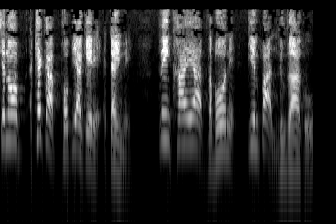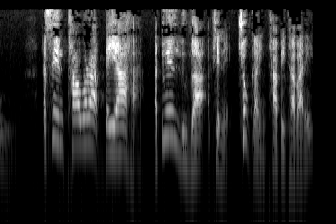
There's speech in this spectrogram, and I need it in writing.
ကျွန်တော်အထက်ကဖော်ပြခဲ့တဲ့အတိုင်းပဲသင်္ခါရသဘောနဲ့ပြင်ပလူသားကိုအစဉ်သာဝရတရားဟာအတွင်းလူသားအဖြစ်နဲ့ချုပ်ကင်ထားပေးထားပါတယ်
